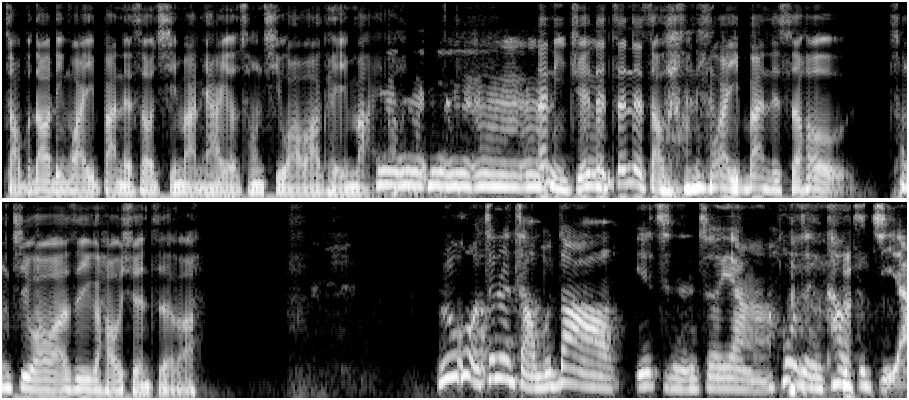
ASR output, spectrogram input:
找不到另外一半的时候，起码你还有充气娃娃可以买啊，嗯嗯嗯嗯。那你觉得真的找不到另外一半的时候？充气娃娃是一个好选择吗？如果真的找不到，也只能这样啊，或者你靠自己啊。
